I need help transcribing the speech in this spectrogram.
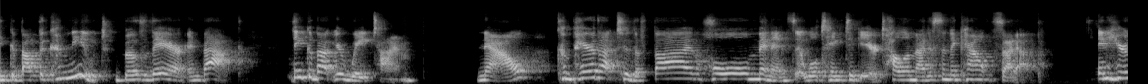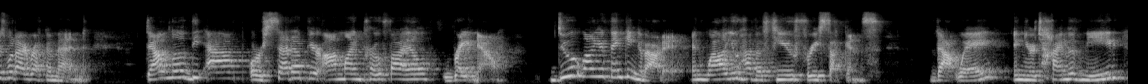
Think about the commute, both there and back. Think about your wait time. Now, compare that to the five whole minutes it will take to get your telemedicine account set up. And here's what I recommend download the app or set up your online profile right now. Do it while you're thinking about it and while you have a few free seconds. That way, in your time of need,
